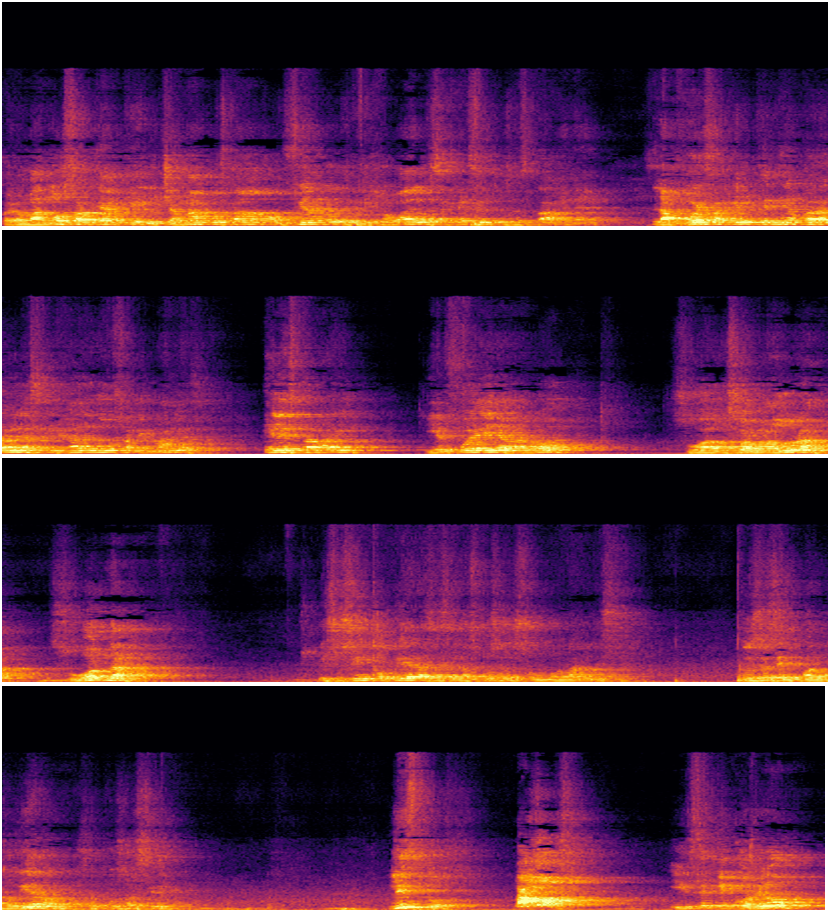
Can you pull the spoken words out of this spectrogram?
Pero más no sabían que el chamaco estaba confiando de que Jehová de los ejércitos estaba en él. La fuerza que él tenía para abrir las quijadas de los animales, él estaba ahí. Y él fue y agarró su, su armadura, su onda y sus cinco piedras y se las puso en su morral. dice. Entonces, en cuanto vieron, se puso así. ¡Listos! ¡Vamos! Y dice que corrió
